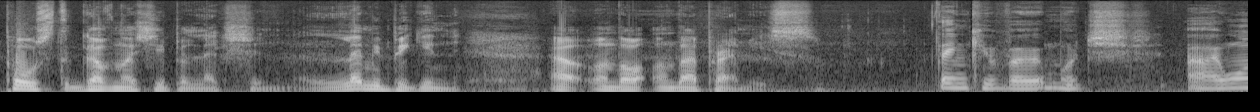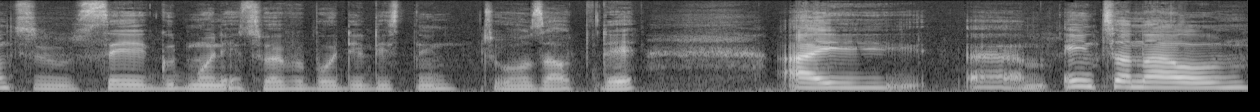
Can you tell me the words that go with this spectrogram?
post governorship election? Let me begin uh, on, the, on that premise. Thank you very much. I want to say good morning to everybody listening to us out there. I um, internal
